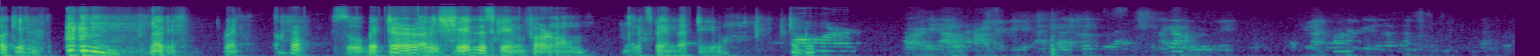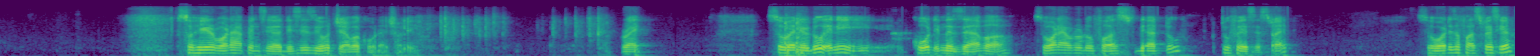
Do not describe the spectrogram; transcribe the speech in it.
Okay, okay, right. Okay. So better I will share the screen for now. I'll explain that to you. Mhm. So here what happens here, this is your Java code actually, right? So when you do any code in the Java, so what I have to do first, there are two, two phases, right? So what is the first phase here?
